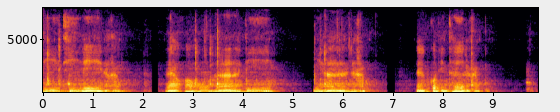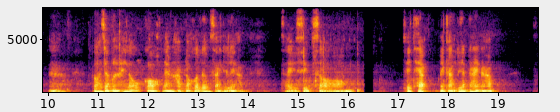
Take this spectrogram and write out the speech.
dta นะครับ แล้วก็ or er นะครับจากนั้นกด enter นะครับ ก็จะมาให้เรากรอกแล้วนะครับ เราก็เริ่มใส่ได้เลยครับ ใส่ 12 ใช้แท็บในการเลื่อนได้นะครับ2,000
